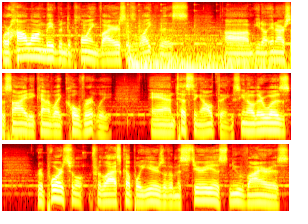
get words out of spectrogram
or how long they've been deploying viruses like this, um, you know, in our society, kind of like covertly, and testing out things. You know, there was reports for, the last couple of years of a mysterious new virus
